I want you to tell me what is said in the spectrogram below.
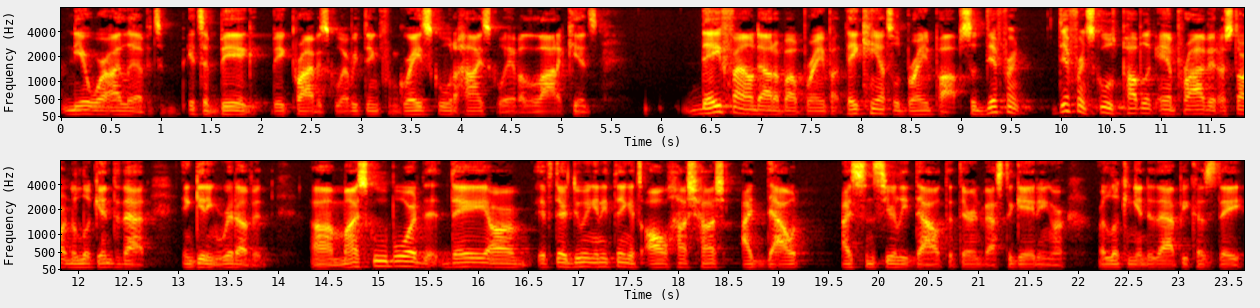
near where I live. It's a, it's a big, big private school. Everything from grade school to high school. They have a lot of kids. They found out about BrainPop. They canceled BrainPop. So different different schools, public and private, are starting to look into that and getting rid of it. Um, my school board, they are if they're doing anything, it's all hush hush. I doubt, I sincerely doubt that they're investigating or or looking into that because they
